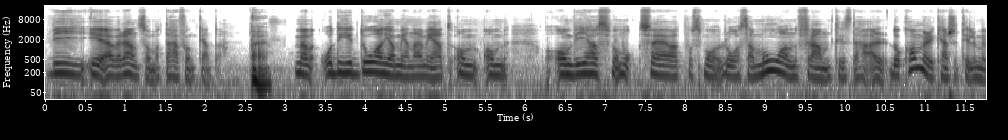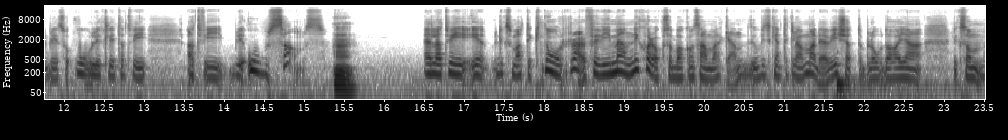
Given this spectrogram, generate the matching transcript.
vi är överens om att det här funkar inte. nej. Men, och det är då jag menar med att om, om, om vi har små, svävat på små rosa moln fram tills det här. Då kommer det kanske till och med bli så olyckligt att vi, att vi blir osams. Mm. Eller att, vi är, liksom att det knorrar. För vi är människor också bakom samverkan. Vi ska inte glömma det. Vi är kött och blod och, har hjär, liksom,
